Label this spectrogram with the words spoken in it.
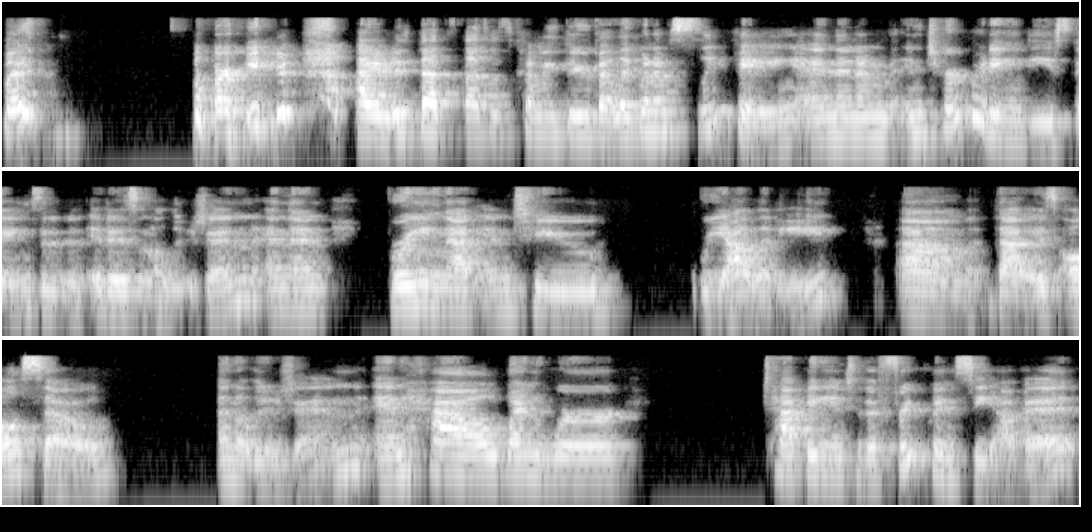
But sorry. I that's that's what's coming through. But like when i'm sleeping and then i'm interpreting these things it, it is an illusion. And then bringing that into reality um that is also an illusion and how when we're tapping into the frequency of it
